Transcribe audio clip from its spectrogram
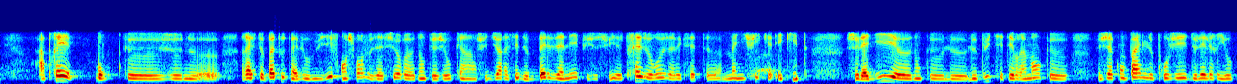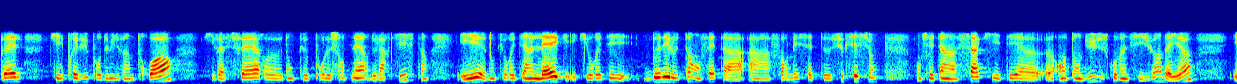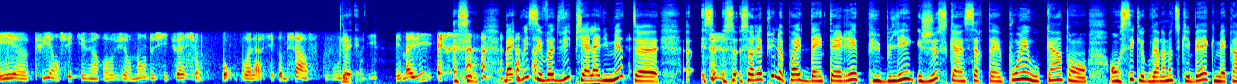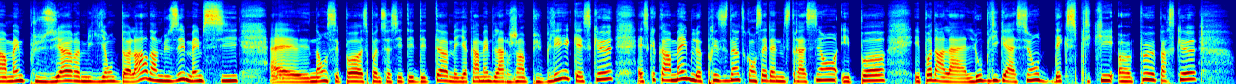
après bon, que je ne reste pas toute ma vie au musée. Franchement, je vous assure, euh, donc j'ai aucun. Je suis déjà restée de belles années, puis je suis très heureuse avec cette euh, magnifique équipe. Cela dit, euh, donc le, le but c'était vraiment que j'accompagne le projet de l'aile Riopel qui est prévu pour 2023 qui va se faire donc pour le centenaire de l'artiste et donc qui aurait été un leg et qui aurait été donné le temps en fait à, à former cette succession. Donc c'était un ça qui était entendu jusqu'au 26 juin d'ailleurs et euh, puis ensuite, il y a eu un revirement de situation. Bon, voilà, c'est comme ça. Hein, que vous voulez que vous dites, c'est ma vie. Ah, ben oui, c'est votre vie. Puis à la limite, euh, ça, aurait pu ne pas être d'intérêt public jusqu'à un certain point où quand on, on sait que le gouvernement du Québec met quand même plusieurs millions de dollars dans le musée, même si euh, non, c'est pas c'est pas une société d'État, mais il y a quand même de l'argent public. Est-ce que est-ce que quand même le président du conseil d'administration est pas est pas dans l'obligation d'expliquer un peu? Parce que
